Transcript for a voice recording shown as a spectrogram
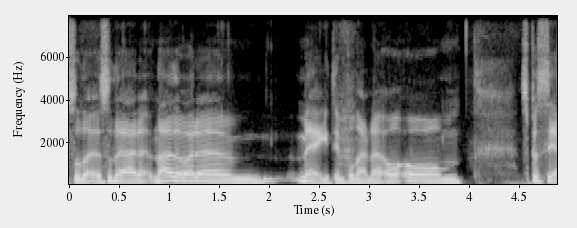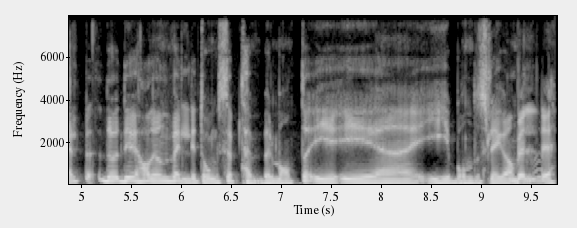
så, det, så, det, er Nei, det var uh, meget imponerende. Og, og, spesielt De hadde jo en veldig tung septembermåned i, i, i Bundesligaen. Veldig.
